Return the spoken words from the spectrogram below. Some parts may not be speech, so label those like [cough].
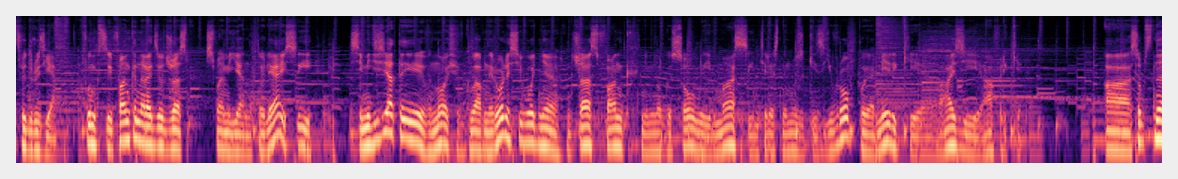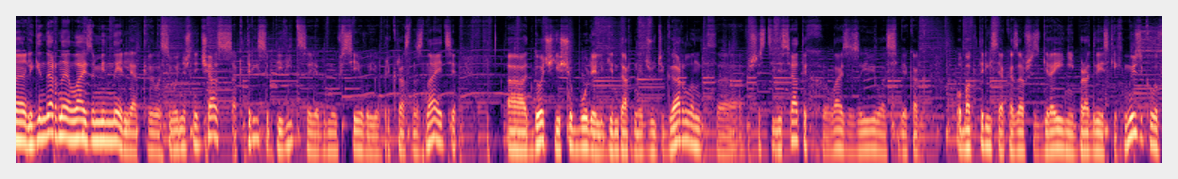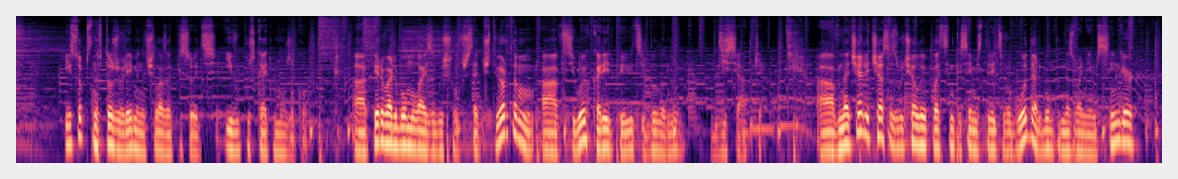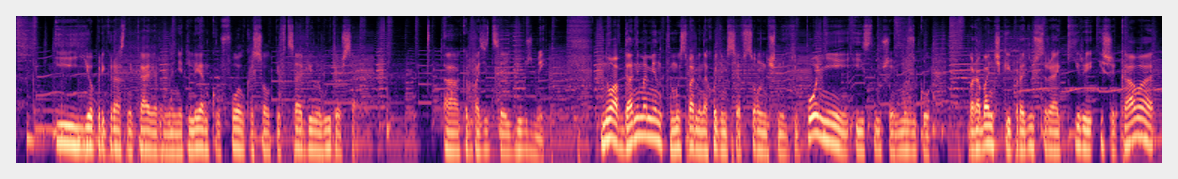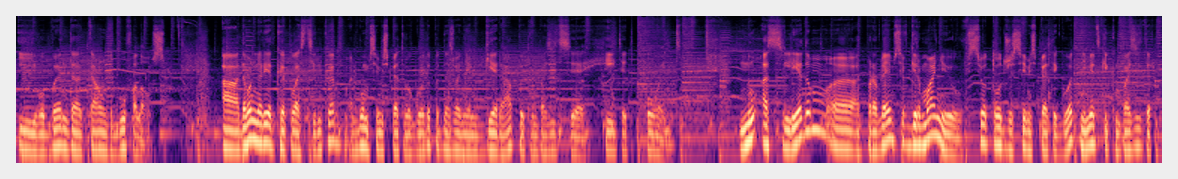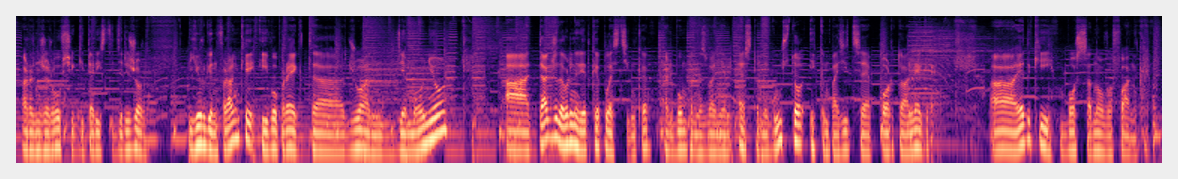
Приветствую, друзья! Функции фанка на радио джаз. С вами я, Анатолий Айс, и 70-е вновь в главной роли сегодня. Джаз, фанк, немного соула и массы интересной музыки из Европы, Америки, Азии, Африки. А, собственно, легендарная Лайза Минелли открыла сегодняшний час. Актриса, певица, я думаю, все вы ее прекрасно знаете. А, дочь еще более легендарной Джуди Гарланд. А, в 60-х Лайза заявила о себе как об актрисе, оказавшись героиней бродвейских мюзиклов, и, собственно, в то же время начала записывать и выпускать музыку. А, первый альбом Лайзы вышел в 64-м, а всего их карьере певицы было, ну, десятки. В начале часа звучала ее пластинка 73 -го года, альбом под названием «Singer», и ее прекрасный кавер на нетленку фолк и сол певца Билла Уитерса композиция «Use Me». Ну а в данный момент мы с вами находимся в солнечной Японии и слушаем музыку барабанщика и продюсера Акиры Ишикава и его бенда Count Buffaloes. А довольно редкая пластинка, альбом 75 года под названием Get Up и композиция Hated Point. Ну а следом э, отправляемся в Германию. Все тот же 75 год. Немецкий композитор, аранжировщик, гитарист и дирижер Юрген Франке и его проект э, Джоан Демонио. А также довольно редкая пластинка, альбом под названием «Esto me gusto» и композиция «Porto Alegre». А, эдакий босса-нова фанк. фанка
